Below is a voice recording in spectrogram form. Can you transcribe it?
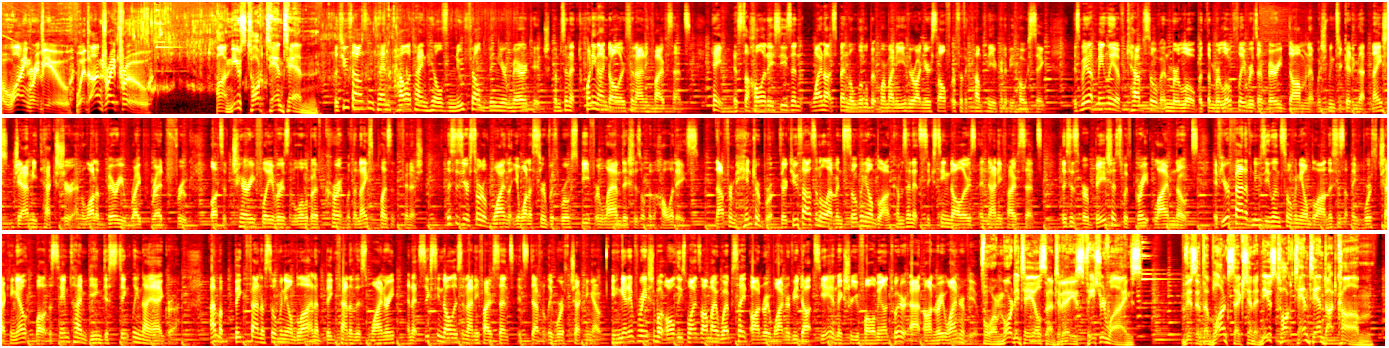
The Wine Review with Andre Proulx on News Talk 1010. The 2010 Palatine Hills Neufeld Vineyard Meritage comes in at $29.95. Hey, it's the holiday season. Why not spend a little bit more money either on yourself or for the company you're going to be hosting? It's made up mainly of Cab Sauv and Merlot, but the Merlot flavors are very dominant, which means you're getting that nice jammy texture and a lot of very ripe red fruit. Lots of cherry flavors and a little bit of currant with a nice pleasant finish. This is your sort of wine that you want to serve with roast beef or lamb dishes over the holidays. Now from Hinterbrook, their 2011 Sauvignon Blanc comes in at $16.95. This is herbaceous with great lime notes. If you're a fan of New Zealand Sauvignon Blanc, this is something worth checking out while at the same time being distinctly Niagara. I'm a big fan of Sauvignon Blanc and a big fan of this winery, and at $16.95, it's definitely worth checking out. You can get information about all these wines on my website, andrewinereview.ca, and make sure you follow me on Twitter at Andre Wine Review. For more details on today's featured wines, visit the blog section at newstalk1010.com.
